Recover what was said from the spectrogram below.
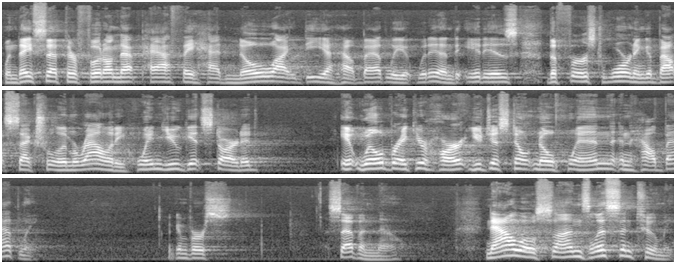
When they set their foot on that path, they had no idea how badly it would end. It is the first warning about sexual immorality. When you get started, it will break your heart. You just don't know when and how badly. Look in verse 7 now. Now, O sons, listen to me.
